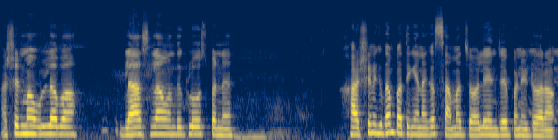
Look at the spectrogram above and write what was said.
ஹர்ஷன்மா உள்ள வா. கிளாஸ்லாம் வந்து க்ளோஸ் பண்ணு. ஹர்ஷனுக்கு தான் பார்த்தீங்கன்னாக்கா செம ஜாலியாக என்ஜாய் பண்ணிட்டு வரான்.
